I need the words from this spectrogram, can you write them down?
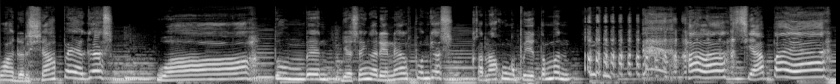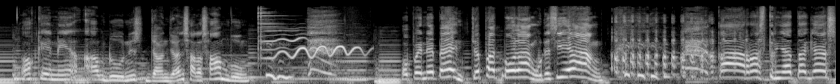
Wah, dari siapa ya guys? Wah, tumben. Biasanya nggak ada yang guys, karena aku nggak punya temen. Halo, siapa ya? Oke nih, aduh ini jangan-jangan salah sambung. Open Pen, cepat pulang, udah siang. Karos ternyata guys.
